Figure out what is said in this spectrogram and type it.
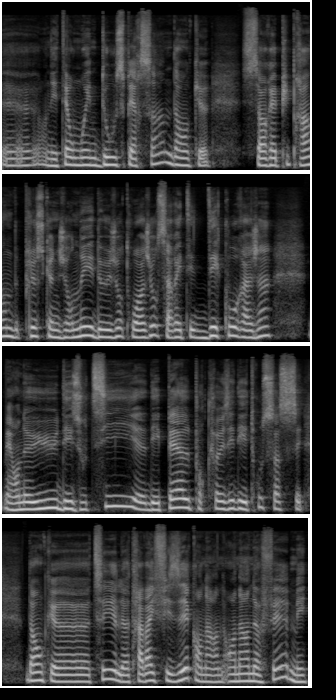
on était au moins 12 personnes, donc ça aurait pu prendre plus qu'une journée, deux jours, trois jours, ça aurait été décourageant. Mais on a eu des outils, euh, des pelles pour creuser des trous. Donc, euh, tu sais, le travail physique, on en, on en a fait, mais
